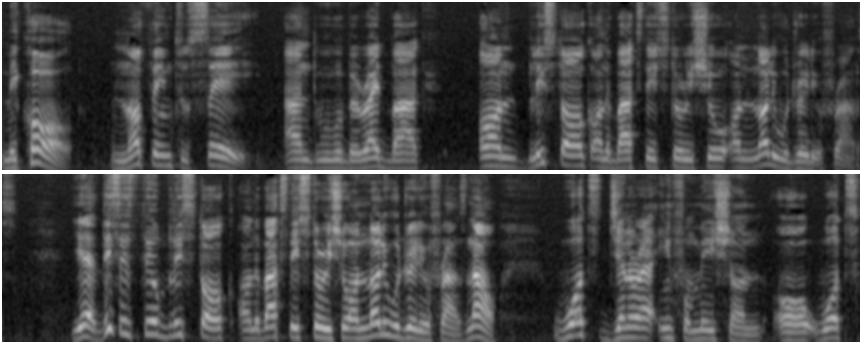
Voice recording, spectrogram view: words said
McCall, Nothing to Say. And we will be right back on Bliss Talk on the Backstage Story Show on Nollywood Radio France. Yeah, this is still Bliss Talk on the Backstage Story Show on Nollywood Radio France. Now, what general information or what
